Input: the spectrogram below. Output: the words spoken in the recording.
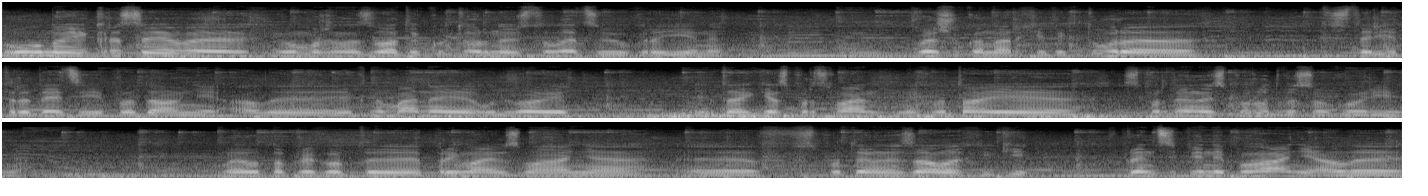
Ну, воно і красиве, його можна назвати культурною столицею України. Вишукана архітектура, старі традиції прадавні. Але, як на мене, у Львові, так як я спортсмен, не вистачає спортивних споруд високого рівня. Ми, от, наприклад, е, приймаємо змагання е, в спортивних залах, які в принципі непогані, але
